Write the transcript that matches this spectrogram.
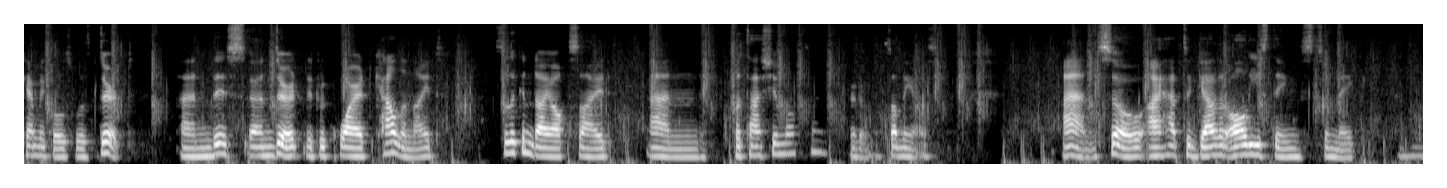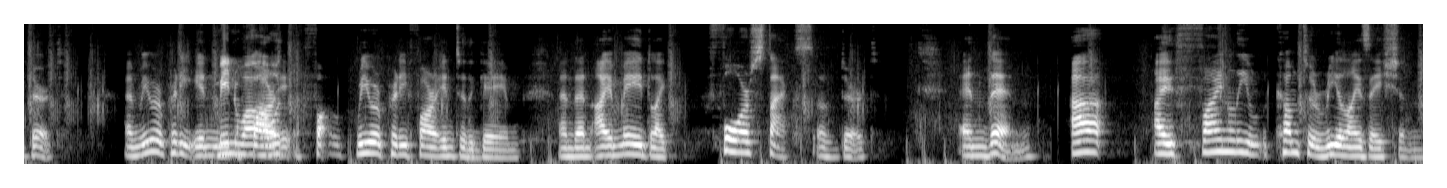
chemicals was dirt, and this and dirt it required kaolinite, silicon dioxide, and potassium oxide. I don't know something else. And so I had to gather all these things to make dirt. And we were pretty in Meanwhile, far, would- i- fa- we were pretty far into the game, and then I made like four stacks of dirt, and then uh, I finally come to a realization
